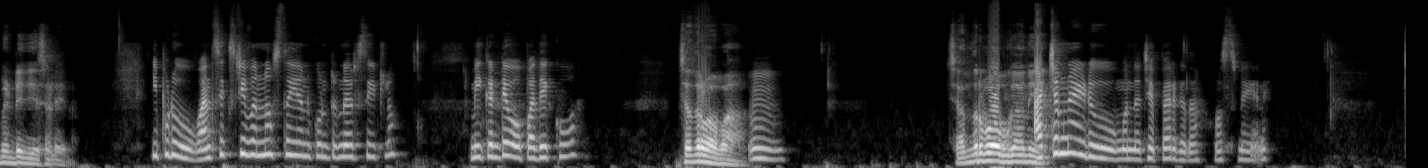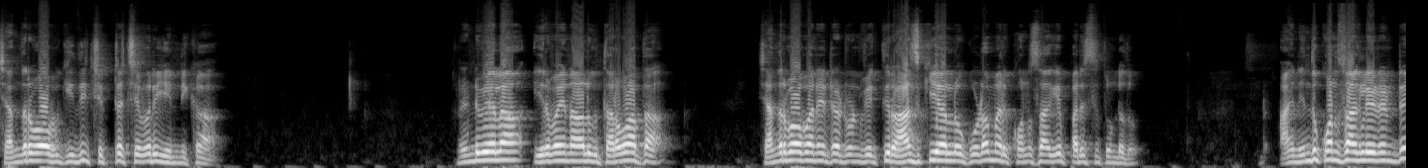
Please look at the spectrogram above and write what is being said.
మెయింటైన్ చేశాడు ఆయన. ఇప్పుడు వన్ సిక్స్టీ వన్ వస్తాయి అనుకుంటున్నారు సీట్లు? మీకంటే ఓ పది ఎక్కువ? చంద్రబాబు. చంద్రబాబు కానీ అచ్చెన్నాయుడు మొన్న చెప్పారు కదా వస్తున్నాయని. చంద్రబాబుకి ఇది చిట్ట చివరి ఎన్నిక. రెండు వేల ఇరవై నాలుగు తర్వాత చంద్రబాబు అనేటటువంటి వ్యక్తి రాజకీయాల్లో కూడా మరి కొనసాగే పరిస్థితి ఉండదు. ఆయన ఎందుకు కొనసాగలేడంటే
